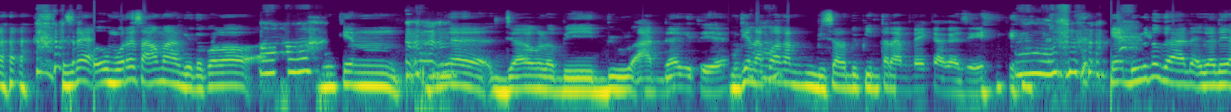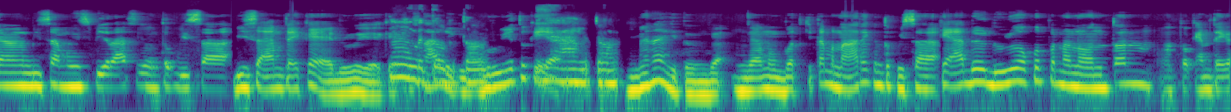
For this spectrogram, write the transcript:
maksudnya umurnya sama gitu kalau Oh. mungkin dia jauh lebih dulu ada gitu ya mungkin aku akan bisa lebih pintar MTK gak sih Hmm. kayak dulu tuh gak ada gak ada yang bisa menginspirasi untuk bisa bisa MTK ya dulu ya kayak Hmm, betul, gitu. betul. gurunya tuh kayak Iya betul. gimana gitu nggak nggak membuat kita menarik untuk bisa kayak ada dulu aku pernah nonton untuk MTK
